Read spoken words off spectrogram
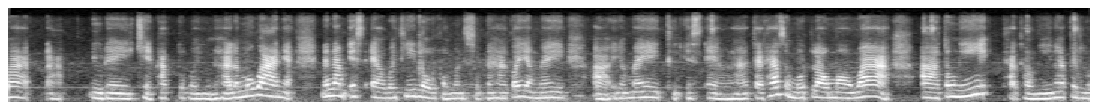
ว่าอยู่ในเขตพักตัวอยู่นะคะ แล้วเมื่อวานเนี่ยแนะนำ SL ไว้ที่โลของวันศุกร์นะคะ ก็ยังไม่ยังไม่ถึง SL นะคะแต่ถ้าสมมุติเรามองว่าตรงนี้แถวๆนี้นะเป็นโล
